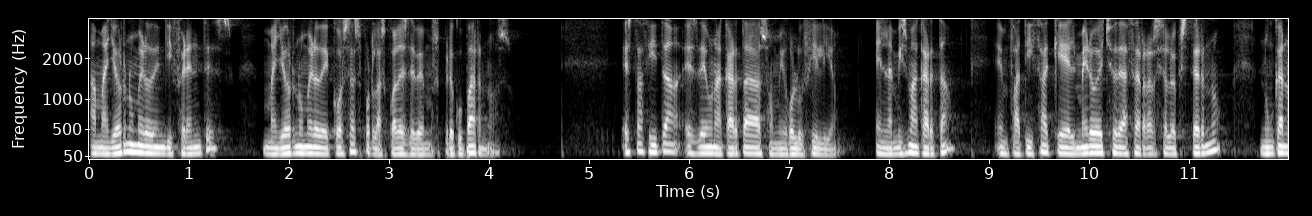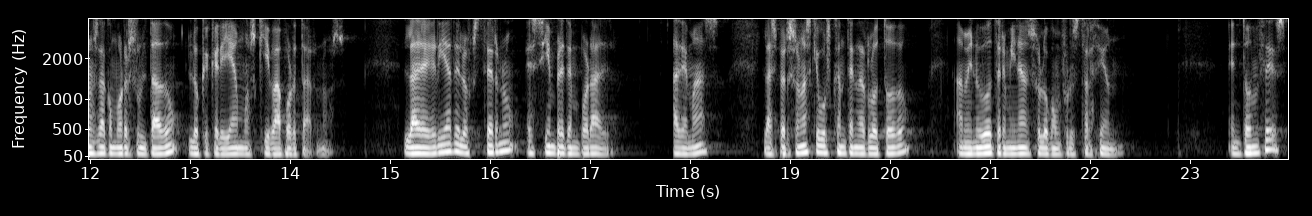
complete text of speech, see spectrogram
a mayor número de indiferentes, mayor número de cosas por las cuales debemos preocuparnos. Esta cita es de una carta a su amigo Lucilio. En la misma carta, enfatiza que el mero hecho de aferrarse a lo externo nunca nos da como resultado lo que creíamos que iba a aportarnos. La alegría de lo externo es siempre temporal. Además, las personas que buscan tenerlo todo a menudo terminan solo con frustración. Entonces,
